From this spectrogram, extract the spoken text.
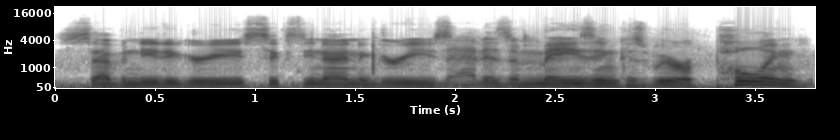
70 degrees, 69 degrees. That is amazing because we were pulling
